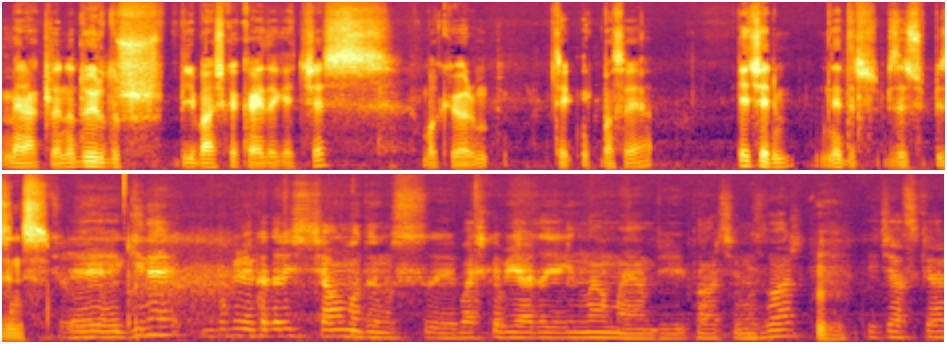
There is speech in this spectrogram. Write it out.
Meraklarına duyurulur. Bir başka kayda geçeceğiz. Bakıyorum teknik masaya. Geçelim. Nedir bize sürpriziniz? Ee, yine bugüne kadar hiç çalmadığımız, e, başka bir yerde yayınlanmayan bir parçamız var. Hı hı. Hicazkar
